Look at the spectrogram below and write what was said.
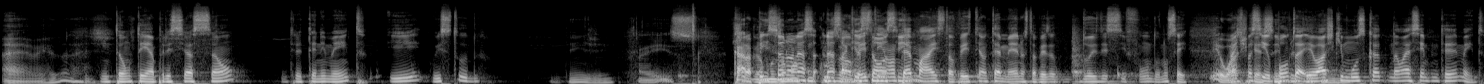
É verdade. Então tem apreciação, entretenimento e o estudo. Entendi. É isso. Cara, Chegamos pensando nessa- nessa talvez questão, tenham assim- até mais, talvez tenham até menos, talvez dois desse fundo, não sei. Eu Mas, acho tipo que é assim, o sempre ponto é, eu acho que música não é sempre entretenimento.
